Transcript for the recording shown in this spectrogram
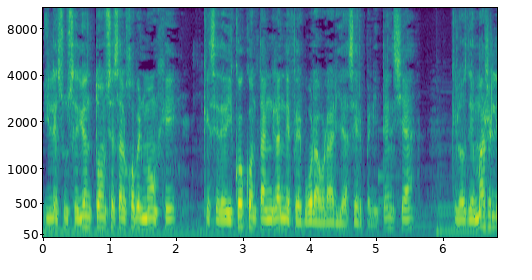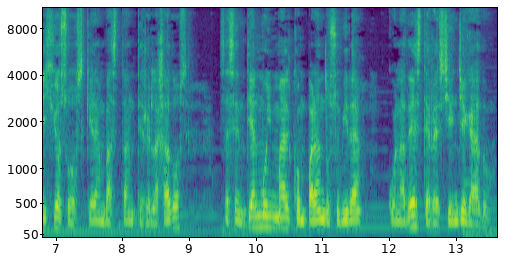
Y le sucedió entonces al joven monje que se dedicó con tan grande fervor a orar y a hacer penitencia, que los demás religiosos, que eran bastante relajados, se sentían muy mal comparando su vida con la de este recién llegado,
